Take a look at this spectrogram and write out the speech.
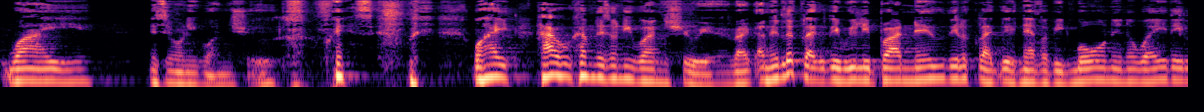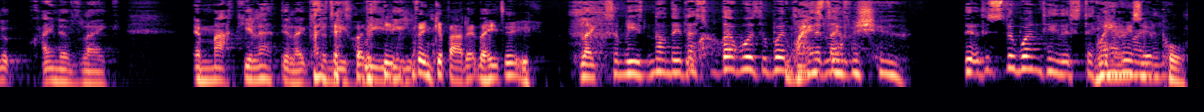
why is there only one shoe? Why? How come there's only one shoe here? Like, and they look like they're really brand new. They look like they've never been worn in a way. They look kind of like immaculate. They're like somebody's really, think about it, they do. like somebody's. No, they, that's, that was the one Where's that the like, other shoe? This is the one thing that's sticking. Where in my is mind. it, Paul?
